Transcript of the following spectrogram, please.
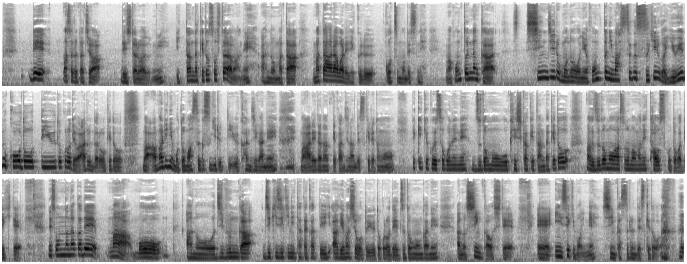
で、マサルたちはデジタルワールドに行ったんだけど、そしたらまあね、あの、また、また現れてくるごつもですね。まあ本当になんか、信じるものをね、本当にまっすぐすぎるがゆえの行動っていうところではあるんだろうけど、まああまりにもどまっすぐすぎるっていう感じがね、まああれだなって感じなんですけれども、で、結局そこでね、ズドモをけしかけたんだけど、まあズドモはそのままね、倒すことができて、で、そんな中で、まあもう、あの、自分が直々に戦ってあげましょうというところで、ズドモンがね、あの、進化をして、えー、隕石門にね、進化するんですけど、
